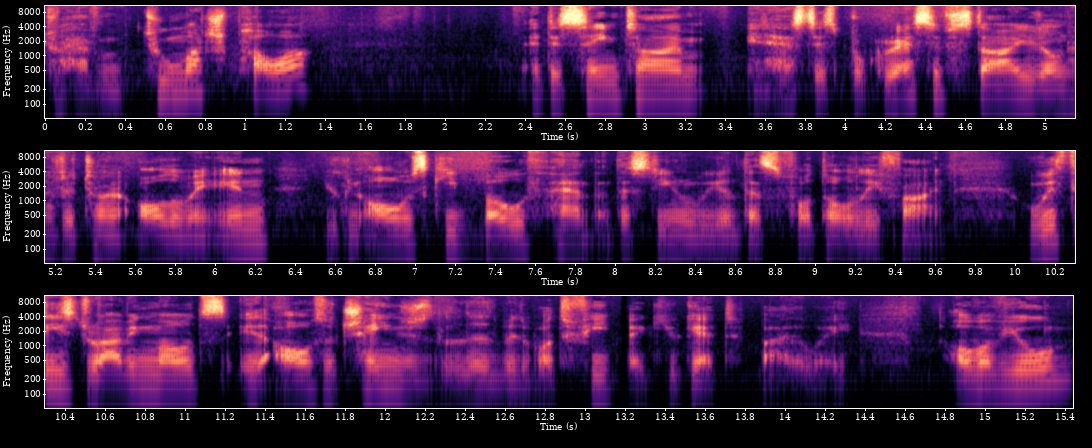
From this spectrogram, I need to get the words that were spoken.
to have too much power. At the same time, it has this progressive style. You don't have to turn it all the way in. You can always keep both hands at the steering wheel. That's for totally fine. With these driving modes, it also changes a little bit what feedback you get, by the way. Overview,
